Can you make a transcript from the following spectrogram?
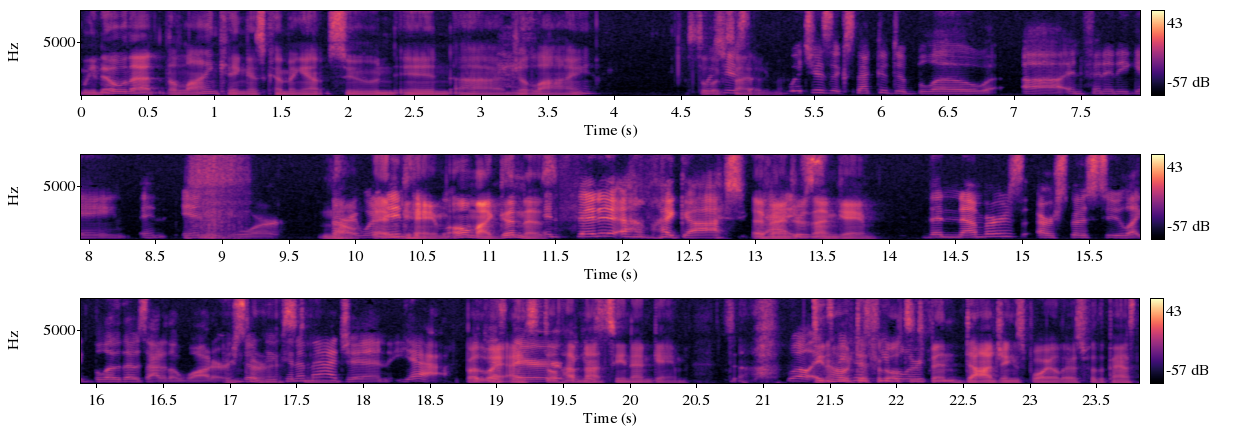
we know that the Lion King is coming out soon in uh, July, Still which excited. is which is expected to blow uh Infinity Game in End War. no, sorry, what- Endgame. Endgame. Oh my goodness. Infinite. Oh my gosh. Avengers guys. Endgame. The numbers are supposed to like blow those out of the water. So if you can imagine, yeah. By the way, I still have not seen Endgame. Well, Do you know how difficult it's are- been dodging spoilers for the past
